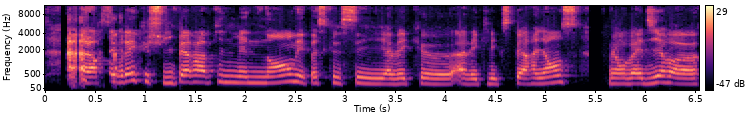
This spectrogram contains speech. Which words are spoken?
alors c'est vrai que je suis hyper rapide maintenant, mais parce que c'est avec avec l'expérience. Mais on va dire,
